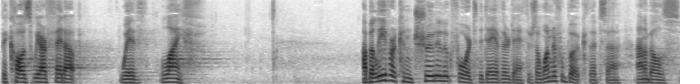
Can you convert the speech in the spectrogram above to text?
because we are fed up with life. A believer can truly look forward to the day of their death. There's a wonderful book that uh, Annabelle's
